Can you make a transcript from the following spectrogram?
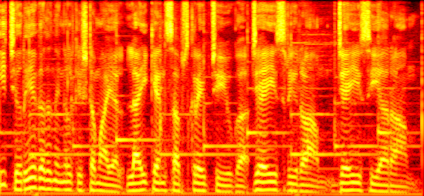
ഈ ചെറിയ കഥ നിങ്ങൾക്ക് ഇഷ്ടമായാൽ ലൈക്ക് ആൻഡ് സബ്സ്ക്രൈബ് ചെയ്യുക. ജയ് ശ്രീറാം. ജയ് സിയാറാം.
